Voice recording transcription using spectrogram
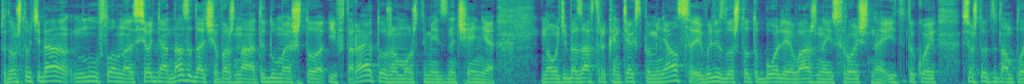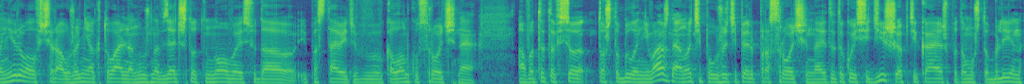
Потому что у тебя, ну, условно, сегодня одна задача важна, а ты думаешь, что и вторая тоже может иметь значение, но у тебя завтра контекст поменялся, и вылезло что-то более важное и срочное, и ты такой, все, что ты там планировал вчера, уже не актуально, нужно взять что-то новое сюда и поставить в колонку срочное. А вот это все, то, что было неважное, оно типа уже теперь просрочено, и ты такой сидишь, обтекаешь, потому что, блин,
